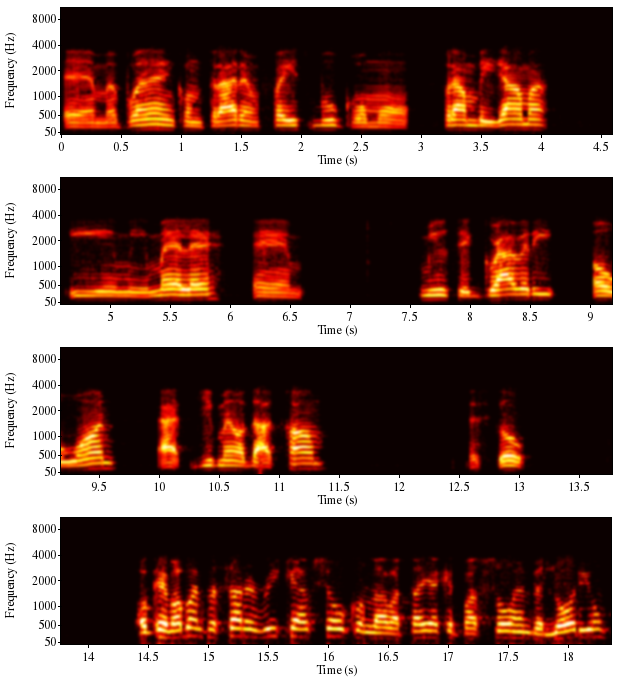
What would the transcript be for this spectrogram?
Eh, me pueden encontrar en Facebook como Fran Vigama y mi email es eh, musicgravity01 at gmail.com. Let's go. Ok, vamos a empezar el recap show con la batalla que pasó en Velorio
